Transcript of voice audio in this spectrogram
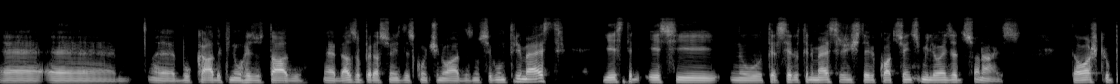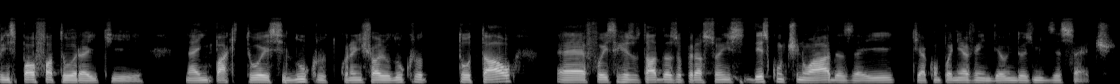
é, é, é, bucado aqui no resultado né, das operações descontinuadas no segundo trimestre, e esse, esse, no terceiro trimestre a gente teve 400 milhões adicionais. Então, acho que o principal fator aí que né, impactou esse lucro, quando a gente olha o lucro total, é, foi esse resultado das operações descontinuadas aí que a companhia vendeu em 2017.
